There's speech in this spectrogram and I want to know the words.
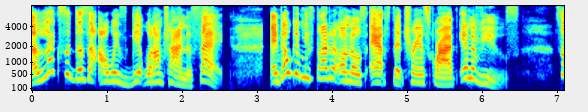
Alexa doesn't always get what I'm trying to say. And don't get me started on those apps that transcribe interviews. So,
